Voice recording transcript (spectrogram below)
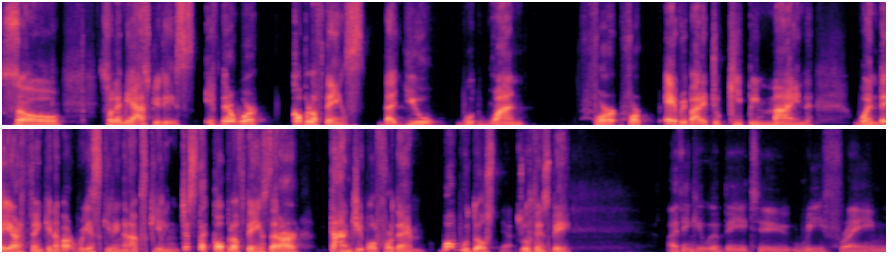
So so let me ask you this: if there were a couple of things that you would want for for everybody to keep in mind when they are thinking about reskilling and upskilling? Just a couple of things that are tangible for them. What would those yeah. two things be? I think it would be to reframe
